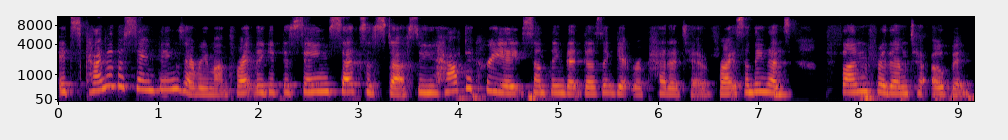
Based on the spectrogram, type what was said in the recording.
it's kind of the same things every month, right? They get the same sets of stuff. So you have to create something that doesn't get repetitive, right? Something mm-hmm. that's fun for them to open.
